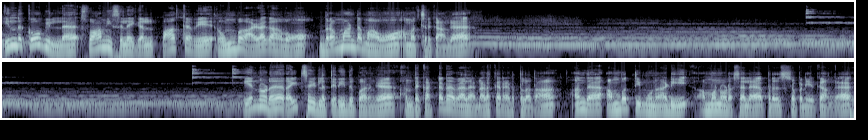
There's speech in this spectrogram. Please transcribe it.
இந்த கோவிலில் சுவாமி சிலைகள் பார்க்கவே ரொம்ப அழகாகவும் பிரம்மாண்டமாகவும் அமைச்சிருக்காங்க. என்னோட ரைட் சைடில் தெரியுது பாருங்க. அந்த கட்டட வேலை நடக்கிற இடத்துல தான் அந்த ஐம்பத்தி மூணு அடி அம்மனோட சிலை பிரதிஷ்டை பண்ணியிருக்காங்க.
